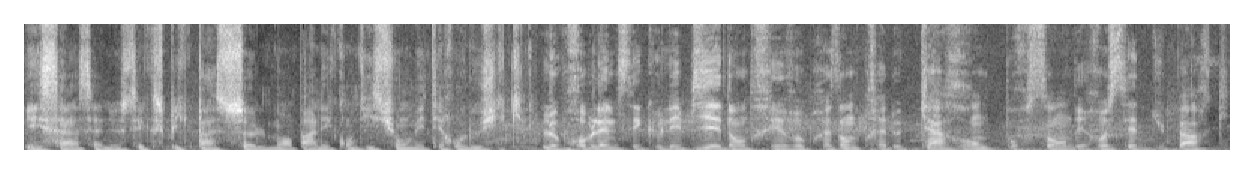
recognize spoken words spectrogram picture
et ça, ça ne s'explique pas seulement par les conditions météorologiques. Le problème, c'est que les billets d'entrée représentent près de 40% des recettes du parc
